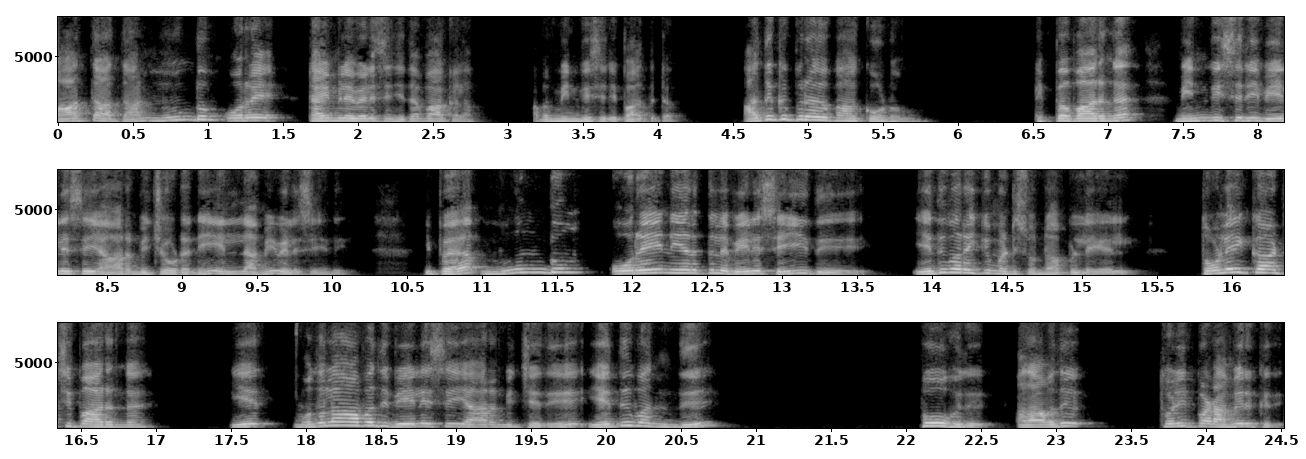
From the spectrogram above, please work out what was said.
பார்த்தா தான் மீண்டும் ஒரே டைம்ல வேலை செஞ்சதை பார்க்கலாம். அப்ப மின்விசிறி பார்த்துட்டோம். அதுக்கு பிறகு பார்க்கணும். இப்ப பாருங்க மின் விசிறி வேலை செய்ய ஆரம்பிச்ச உடனே எல்லாமே வேலை செய்யுது. இப்ப மூன்றும் ஒரே நேரத்துல வேலை செய்யுது எது வரைக்கும் அப்படி சொன்னா பிள்ளைகள்? தொலைக்காட்சி பாருங்க. எ- முதலாவது வேலை செய்ய ஆரம்பிச்சது எது வந்து போகுது. அதாவது தொழிற்படாம இருக்குது.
